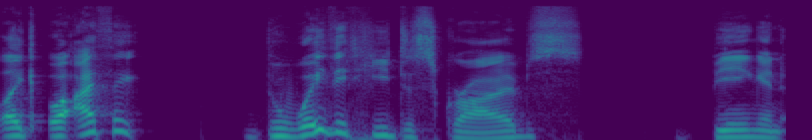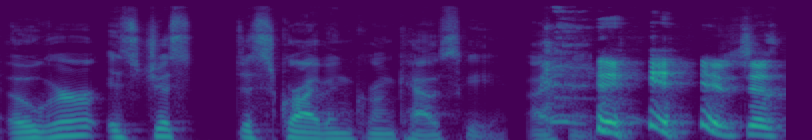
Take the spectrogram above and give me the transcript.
like, well, I think the way that he describes being an ogre is just describing Gronkowski. I think. it's just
